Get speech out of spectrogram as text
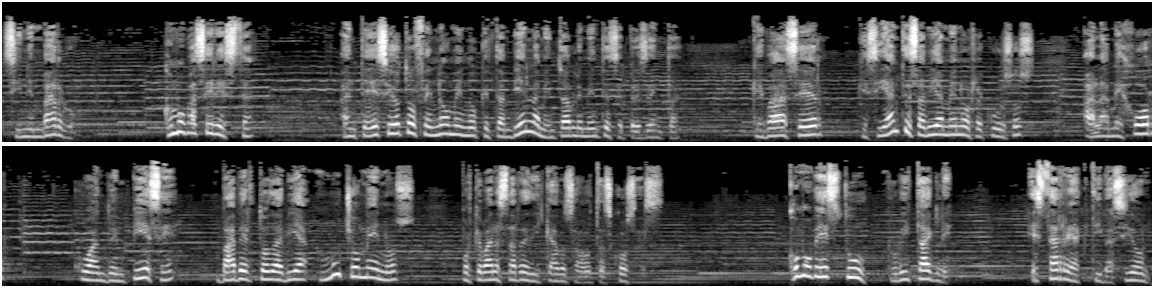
Sin embargo, ¿cómo va a ser esta ante ese otro fenómeno que también lamentablemente se presenta que va a hacer que si antes había menos recursos, a lo mejor cuando empiece va a haber todavía mucho menos porque van a estar dedicados a otras cosas. ¿Cómo ves tú, Rubí Tagle, esta reactivación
